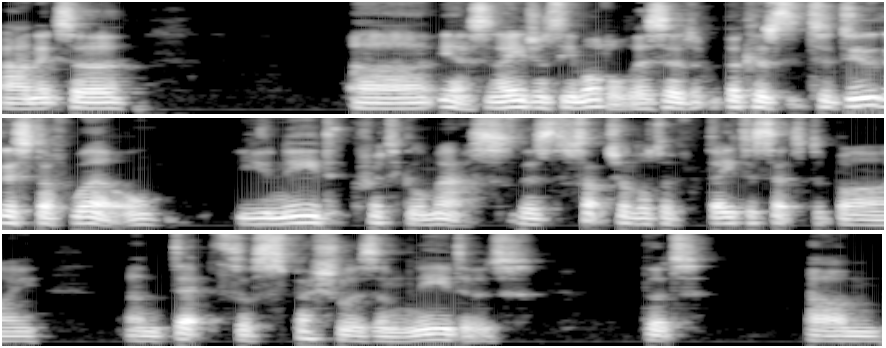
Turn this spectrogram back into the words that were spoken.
and it's a uh, yeah, an agency model. There's a because to do this stuff well, you need critical mass. There's such a lot of data sets to buy and depths of specialism needed that um,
